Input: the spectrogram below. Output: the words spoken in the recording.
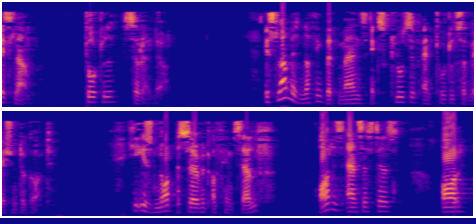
Islam, total surrender. Islam is nothing but man's exclusive and total submission to God. He is not a servant of himself, or his ancestors, or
